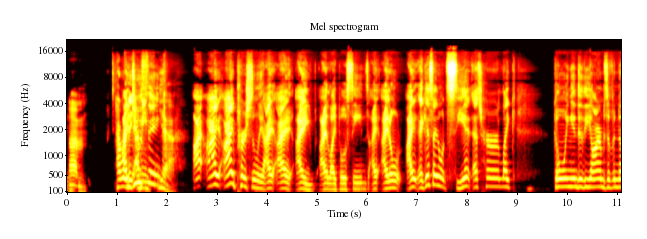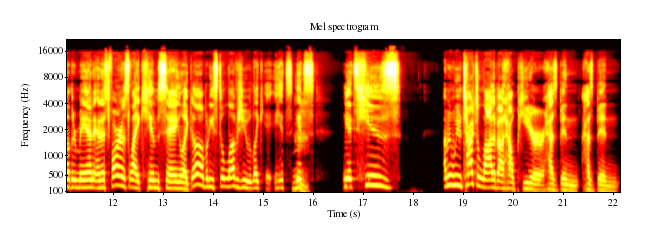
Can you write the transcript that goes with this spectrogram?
Mhm. Um, how are I they? do I mean, think- yeah, I, I I personally I I I I like both scenes. I I don't I I guess I don't see it as her like going into the arms of another man. And as far as like him saying like oh but he still loves you like it's Hmm. it's it's his. I mean we've talked a lot about how Peter has been has been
